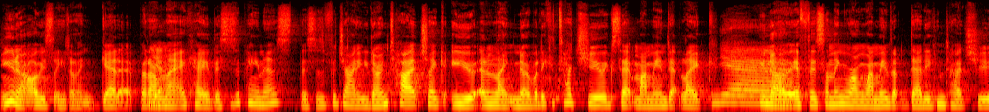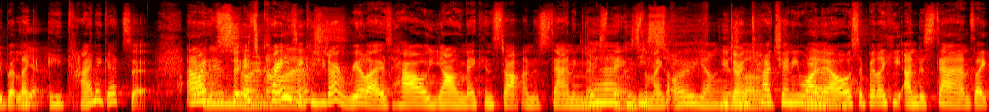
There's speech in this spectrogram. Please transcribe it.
You know, obviously he doesn't get it, but I'm like, okay, this is a penis, this is a vagina. You don't touch, like you, and like nobody can touch you except mummy and dad. Like, yeah, you know, if there's something wrong, mummy and daddy can touch you, but like Yeah. he kind of gets it, and That like it's, so, it's crazy because you don't realize how young they can start understanding those Yeah, things. he's and, like, so young You don't well. touch anyone Yeah. else, but like he understands like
